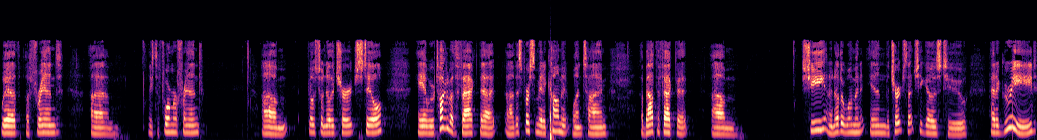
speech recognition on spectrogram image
with a friend, um, at least a former friend, um, goes to another church still. And we were talking about the fact that uh, this person made a comment one time about the fact that um, she and another woman in the church that she goes to had agreed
